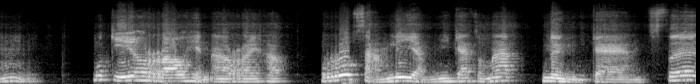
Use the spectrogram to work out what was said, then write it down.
อืมเมื่อกี้เราเห็นอะไรครับ รูปสามเหลี่ยมมีแกนสมมาตรหนึ่งแกน ซึ่ง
